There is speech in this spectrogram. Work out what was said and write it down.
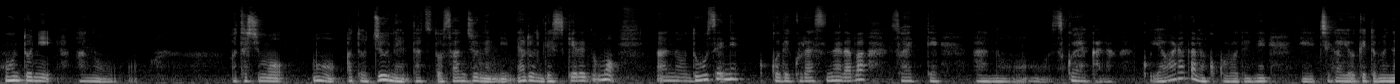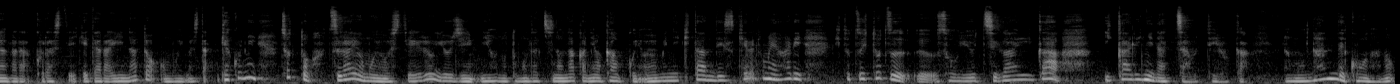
本当にあの私ももうあと10年経つと30年になるんですけれどもあのどうせねここで暮らすならばそうやってあの健やかなこう柔らかな心でね、えー、違いを受け止めながら暮らしていけたらいいなと思いました。逆にちょっと辛い思いをしている友人日本の友達の中には韓国にお嫁に来たんですけれどもやはり一つ一つそういう違いが怒りになっちゃうっていうかもうなんでこうなの？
